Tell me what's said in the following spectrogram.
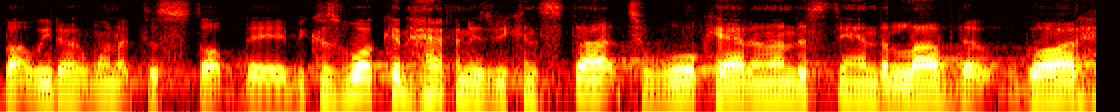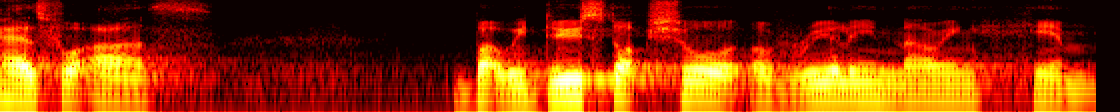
But we don't want it to stop there because what can happen is we can start to walk out and understand the love that God has for us, but we do stop short of really knowing Him.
